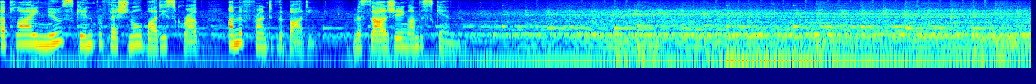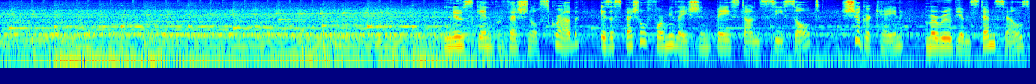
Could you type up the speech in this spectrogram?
apply new Skin Professional Body Scrub on the front of the body, massaging on the skin. New Skin Professional Scrub is a special formulation based on sea salt, sugarcane, marrubium stem cells,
